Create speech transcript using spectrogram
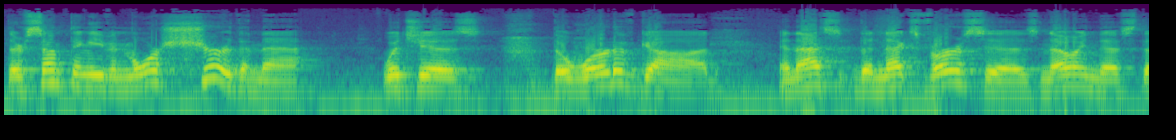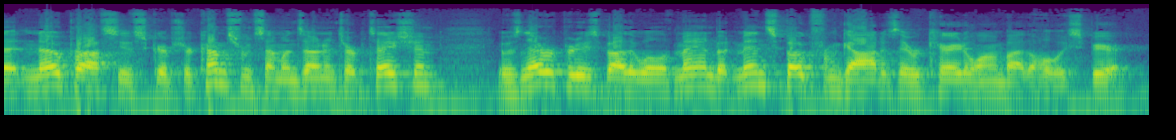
there's something even more sure than that, which is the Word of God and that's the next verse is knowing this that no prophecy of Scripture comes from someone's own interpretation. It was never produced by the will of man, but men spoke from God as they were carried along by the Holy Spirit.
